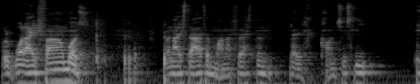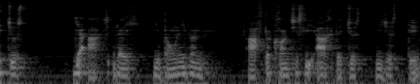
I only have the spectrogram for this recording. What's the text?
But what I found was, when I started manifesting, like, consciously, it just, you act, like, you don't even have to consciously act, it just, you just do.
